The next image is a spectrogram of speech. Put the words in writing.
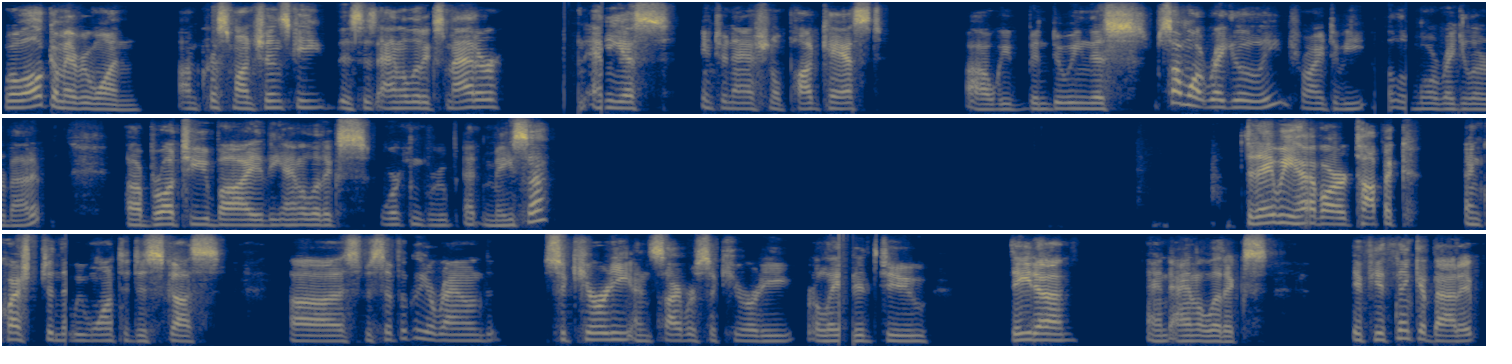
Well, welcome everyone. I'm Chris Monchinski. This is Analytics Matter, an MESA International podcast. Uh, we've been doing this somewhat regularly, trying to be a little more regular about it. Uh, brought to you by the Analytics Working Group at Mesa. Today we have our topic and question that we want to discuss, uh, specifically around security and cybersecurity related to data and analytics. If you think about it,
